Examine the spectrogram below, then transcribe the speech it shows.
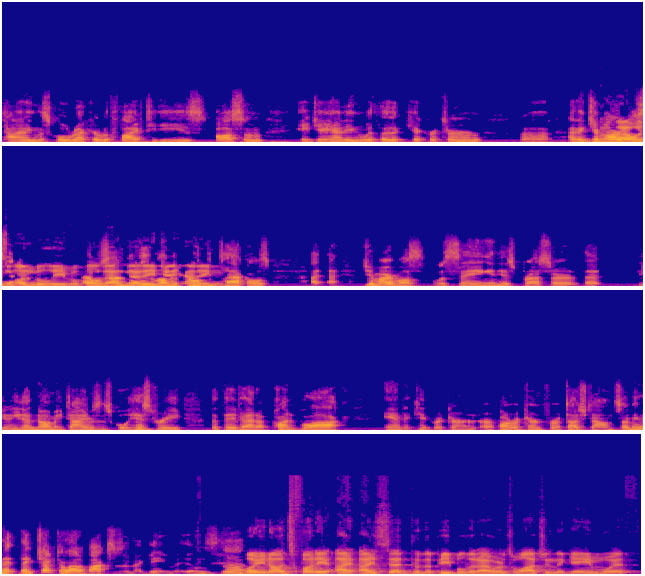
tying the school record with five TDs, awesome. AJ Henning with a kick return. Uh, I think Jim oh, Harbaugh. That was said, unbelievable. That was that, unbelievable. That I mean, tackles. I, I, Jim Harbaugh was saying in his presser that you know he doesn't know how many times in school history that they've had a punt block and a kick return or a punt return for a touchdown. So I mean, they, they checked a lot of boxes in that game. It was uh, well, you know, it's funny. I I said to the people that I was watching the game with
